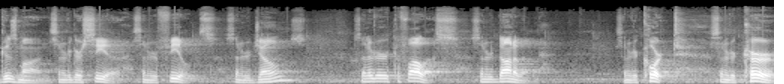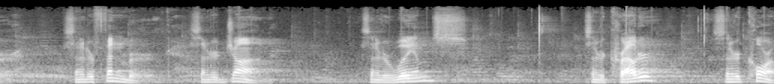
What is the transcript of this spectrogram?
Guzman, Senator Garcia, Senator Fields, Senator Jones, Senator Kefalas, Senator Donovan, Senator Court, Senator Kerr, Senator Fenberg, Senator Jahn, Senator Williams, Senator Crowder, Senator Coram,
